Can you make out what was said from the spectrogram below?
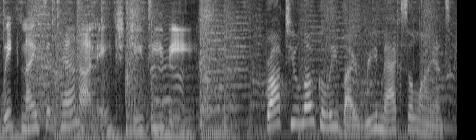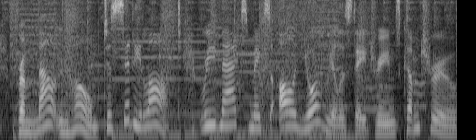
weeknights at 10 on HGTV. Brought to you locally by REMAX Alliance. From mountain home to city loft, REMAX makes all your real estate dreams come true.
